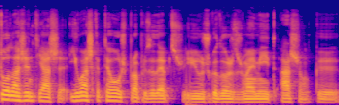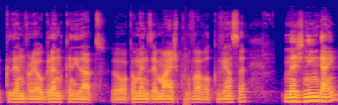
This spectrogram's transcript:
toda a gente acha, e eu acho que até os próprios adeptos e os jogadores dos Miami Heat acham que, que Denver é o grande candidato, ou pelo menos é mais provável que vença, mas ninguém,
